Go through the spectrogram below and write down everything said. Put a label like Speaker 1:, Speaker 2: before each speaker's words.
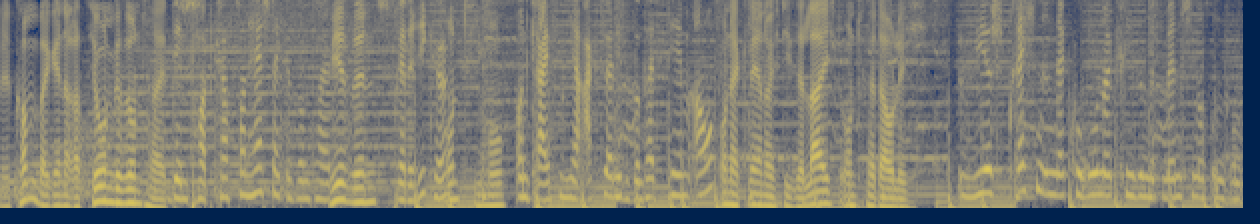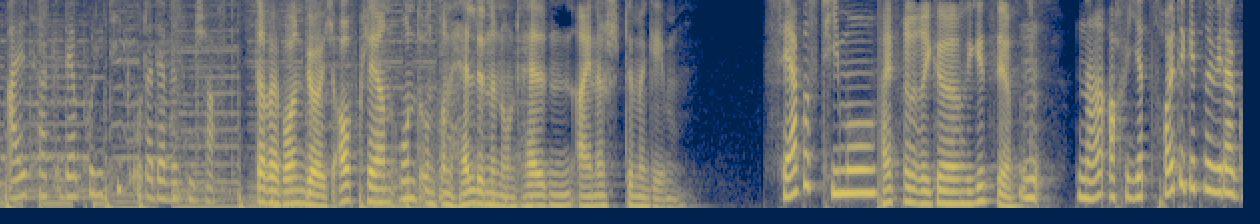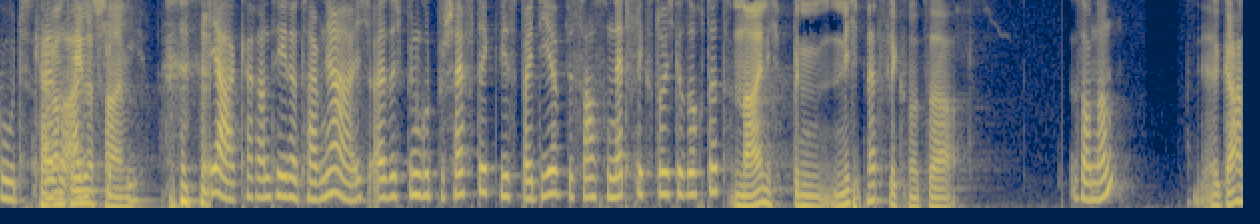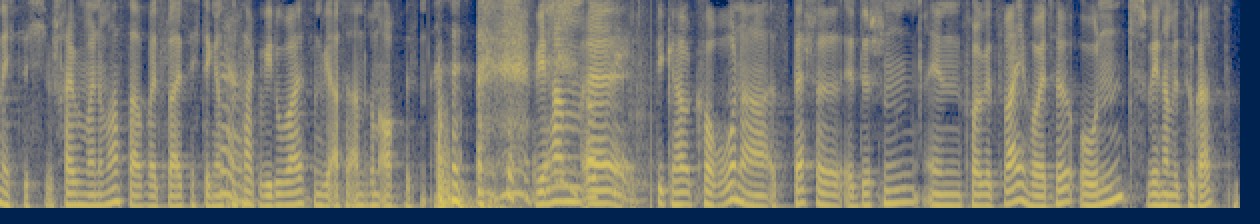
Speaker 1: Willkommen bei Generation Gesundheit,
Speaker 2: dem Podcast von Hashtag Gesundheit.
Speaker 1: Wir sind
Speaker 2: Frederike
Speaker 1: und Timo
Speaker 2: und greifen hier aktuelle Gesundheitsthemen auf
Speaker 1: und erklären euch diese leicht und verdaulich.
Speaker 3: Wir sprechen in der Corona-Krise mit Menschen aus unserem Alltag, der Politik oder der Wissenschaft.
Speaker 1: Dabei wollen wir euch aufklären und unseren Heldinnen und Helden eine Stimme geben.
Speaker 2: Servus Timo.
Speaker 1: Hi Friederike, wie geht's dir?
Speaker 2: Na, auch jetzt, heute geht's mir wieder gut.
Speaker 1: Quarantäne-Time.
Speaker 2: Also ja, Quarantäne-Time. Ja, ich, also ich bin gut beschäftigt. Wie ist bei dir? Bist, hast du Netflix durchgesuchtet?
Speaker 1: Nein, ich bin nicht Netflix-Nutzer.
Speaker 2: Sondern?
Speaker 1: Äh, gar nichts. Ich schreibe meine Masterarbeit fleißig den ganzen ja. Tag, wie du weißt und wie alle anderen auch wissen. Wir haben äh, okay. äh, die Corona Special Edition in Folge 2 heute und wen haben wir zu Gast?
